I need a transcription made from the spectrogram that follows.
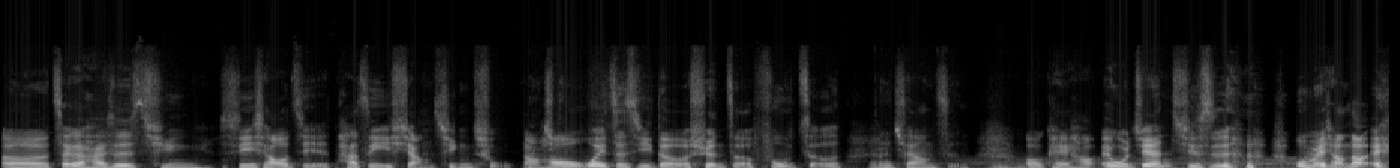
呃，这个还是请 C 小姐她自己想清楚，然后为自己的选择负责，这样子。OK，好。哎，我今天其实我没想到，哎，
